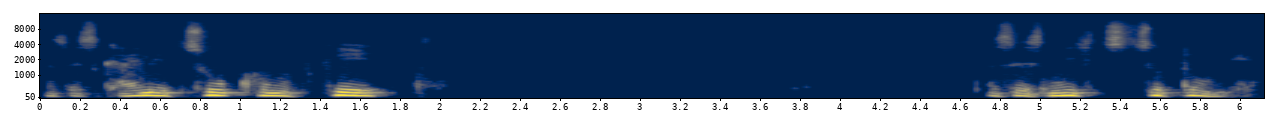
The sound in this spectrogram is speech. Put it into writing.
Dass es keine Zukunft gibt. Dass es nichts zu tun gibt.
